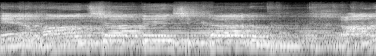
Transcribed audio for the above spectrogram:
in a pawn shop in Chicago. I'm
